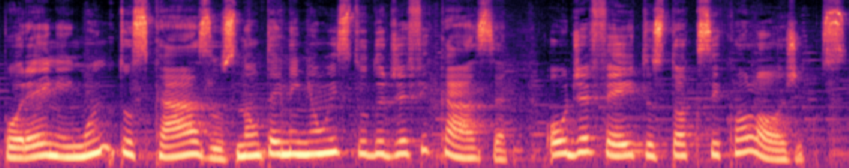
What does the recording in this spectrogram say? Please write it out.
porém, em muitos casos, não tem nenhum estudo de eficácia ou de efeitos toxicológicos.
